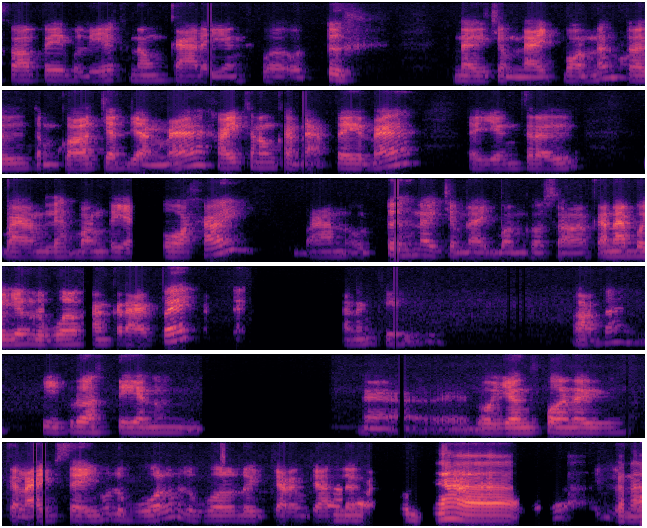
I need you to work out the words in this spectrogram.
ស្គាល់ពេលវេលាក្នុងការដែលយើងធ្វើឧទ្ទិសនៅចំណែកប៉ុនហ្នឹងត្រូវតម្កល់ចិត្តយ៉ាងណាហើយក្នុងគណៈពេលណាដែលយើងត្រូវបានលះបង់ទៅយ៉ាងពោះហើយបានឧទ្ទិសនៅចំណែកបុណ្យកុសលកាលណាបើយើងរវល់ខាងក្រៅពេកអាហ្នឹងគឺ អត់ដែរពីព្រោះទានណាដូចយើងធ្វើនៅកន្លែងផ្សេងរវល់រវល់ដូចចាស់ចាស់លើគុណចាស់កណា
